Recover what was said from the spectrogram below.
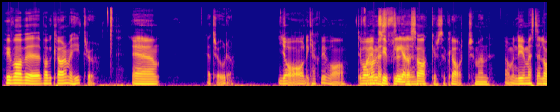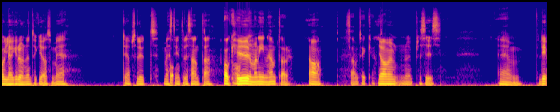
Hur var vi, var vi klara med Heathrow? Eh, Jag tror det. Ja, det kanske vi var. Det, var ju fanns ju mest, flera eh, saker såklart, men Ja, men det är ju mest den lagliga grunden tycker jag som är det absolut mest Och- intressanta. och hur man inhämtar Ja, samtycke. ja men precis. För det,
